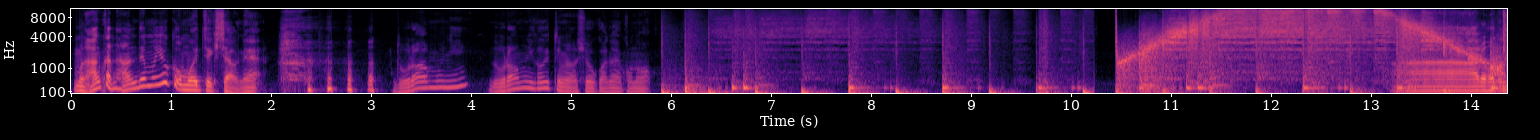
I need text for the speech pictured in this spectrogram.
もうなんか何でもよく思えてきちゃうね。ドラムに？ドラムにかけてみましょうかねこのなるほどね。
